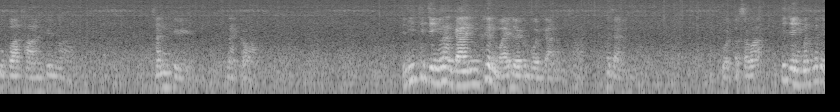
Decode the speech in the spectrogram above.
อุปาทานขึ้นมาฉันคือนายกรทีนี้ที่จริงร่างกายมันเคลื่อนไหวโดยกระบวนการธรรมชาติเข้าใจปวดปัสสาวะ ที่จริงมันไม่ได้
